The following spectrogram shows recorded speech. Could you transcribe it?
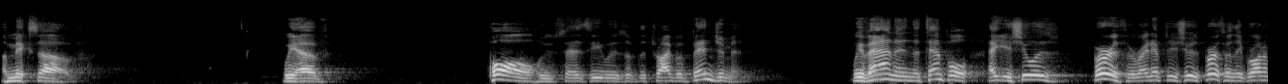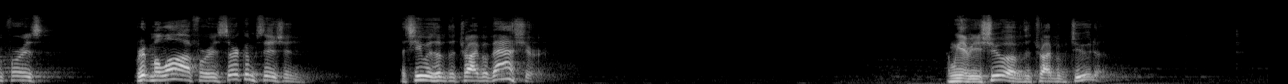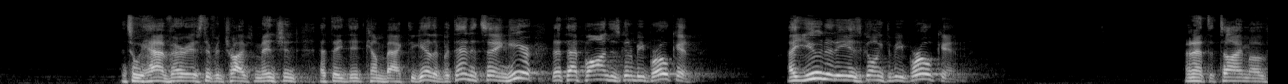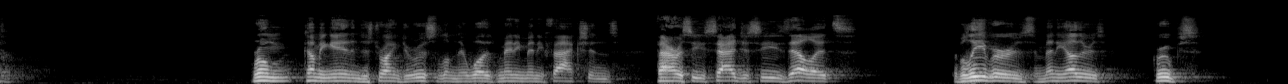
a mix of. We have Paul, who says he was of the tribe of Benjamin. We have Anna in the temple at Yeshua's birth, or right after Yeshua's birth, when they brought him for his Brit Milah for his circumcision, that she was of the tribe of Asher. And we have Yeshua of the tribe of Judah. And so we have various different tribes mentioned that they did come back together. But then it's saying here that that bond is going to be broken. A unity is going to be broken. And at the time of Rome coming in and destroying Jerusalem, there was many, many factions, Pharisees, Sadducees, Zealots, the believers, and many others, groups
